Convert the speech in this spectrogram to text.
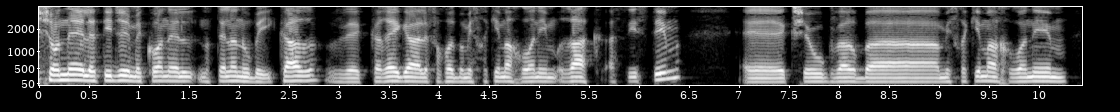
שונה לטי.ג'יי מקונל נותן לנו בעיקר, וכרגע לפחות במשחקים האחרונים רק אסיסטים, אה, כשהוא כבר במשחקים האחרונים אה,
